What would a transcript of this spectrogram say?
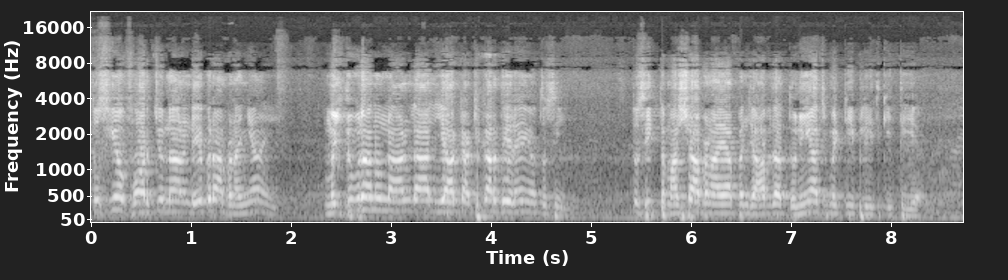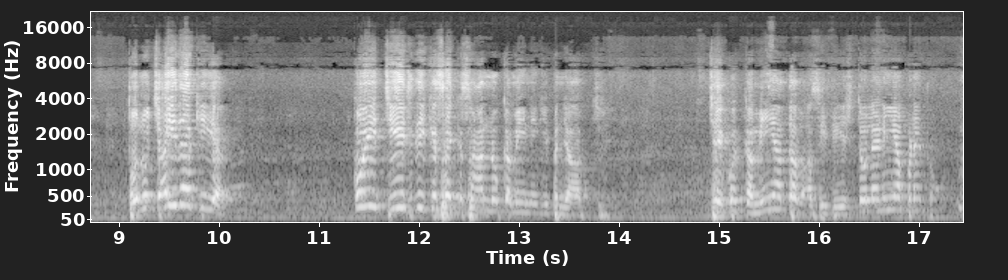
ਤੁਸੀਂ ਉਹ ਫੋਰਚੂਨਰ ਨੇਬਰਾਂ ਬਣਾਈਆਂ ਏ ਮਜ਼ਦੂਰਾਂ ਨੂੰ ਨਾਲ ਲਾ ਲਿਆ ਇਕੱਠ ਕਰਦੇ ਰਹੇ ਹੋ ਤੁਸੀਂ। ਤੁਸੀਂ ਤਮਾਸ਼ਾ ਬਣਾਇਆ, ਪੰਜਾਬ ਦਾ ਦੁਨੀਆ 'ਚ ਮਿੱਟੀ ਪਲੀਤ ਕੀਤੀ ਹੈ। ਤੁਹਾਨੂੰ ਚਾਹੀਦਾ ਕੀ ਹੈ? ਕੋਈ ਚੀਜ਼ ਦੀ ਕਿਸੇ ਕਿਸਾਨ ਨੂੰ ਕਮੀ ਨਹੀਂ ਪੰਜਾਬ 'ਚ। ਜੇ ਕੋਈ ਕਮੀ ਆ ਤਾਂ ਅਸੀਂ ਦੇਸ਼ ਤੋਂ ਲੈਣੀ ਆ ਆਪਣੇ ਤੋਂ।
